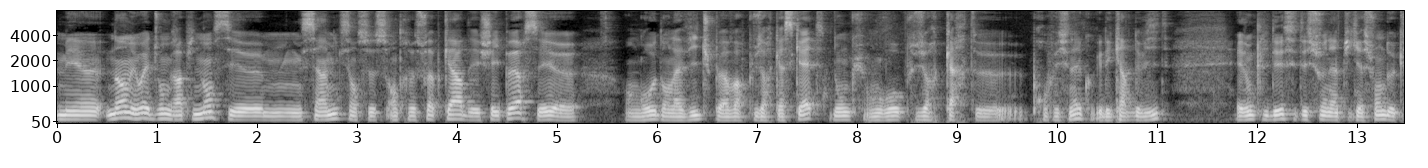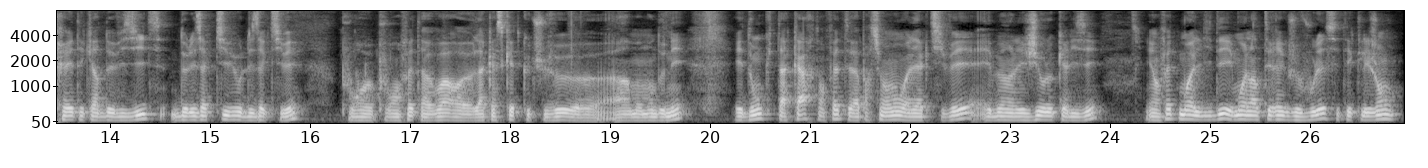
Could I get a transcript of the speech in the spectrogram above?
Mais euh, non, mais ouais, Jong rapidement, c'est euh, c'est un mix en ce- entre Swapcard et Shaper. C'est euh, en gros dans la vie, tu peux avoir plusieurs casquettes, donc en gros plusieurs cartes professionnelles, quoi, des cartes de visite. Et donc l'idée, c'était sur une application de créer tes cartes de visite, de les activer ou de les désactiver pour euh, pour en fait avoir euh, la casquette que tu veux euh, à un moment donné. Et donc ta carte, en fait, à partir du moment où elle est activée, et ben elle est géolocalisée. Et en fait, moi, l'idée et moi l'intérêt que je voulais, c'était que les gens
